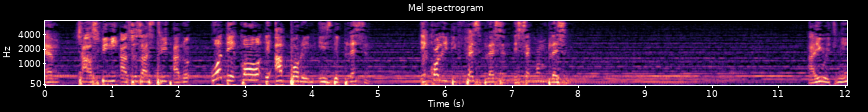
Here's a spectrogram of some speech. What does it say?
um, Charles Finney, Azusa Street, and what they call the outpouring is the blessing. They call it the first blessing, the second blessing. Are you with me?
